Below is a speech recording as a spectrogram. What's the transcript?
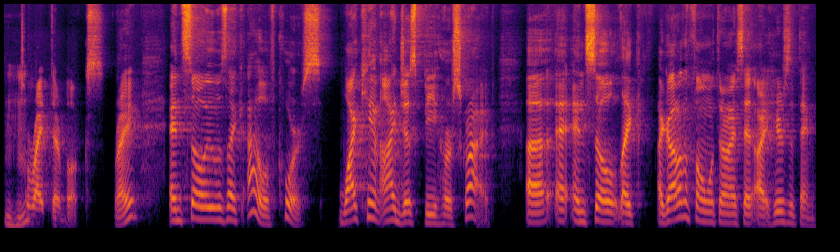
mm-hmm. to write their books right? And so it was like oh of course. Why can't i just be her scribe? Uh, and so like I got on the phone with her and I said, all right, here's the thing.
